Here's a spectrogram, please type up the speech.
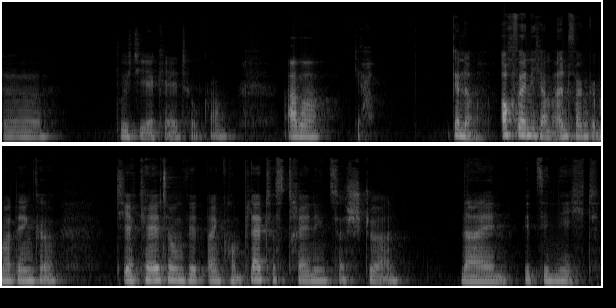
äh, durch die Erkältung kommen. Aber ja, genau. Auch wenn ich am Anfang immer denke, die Erkältung wird mein komplettes Training zerstören. Nein, wird sie nicht.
